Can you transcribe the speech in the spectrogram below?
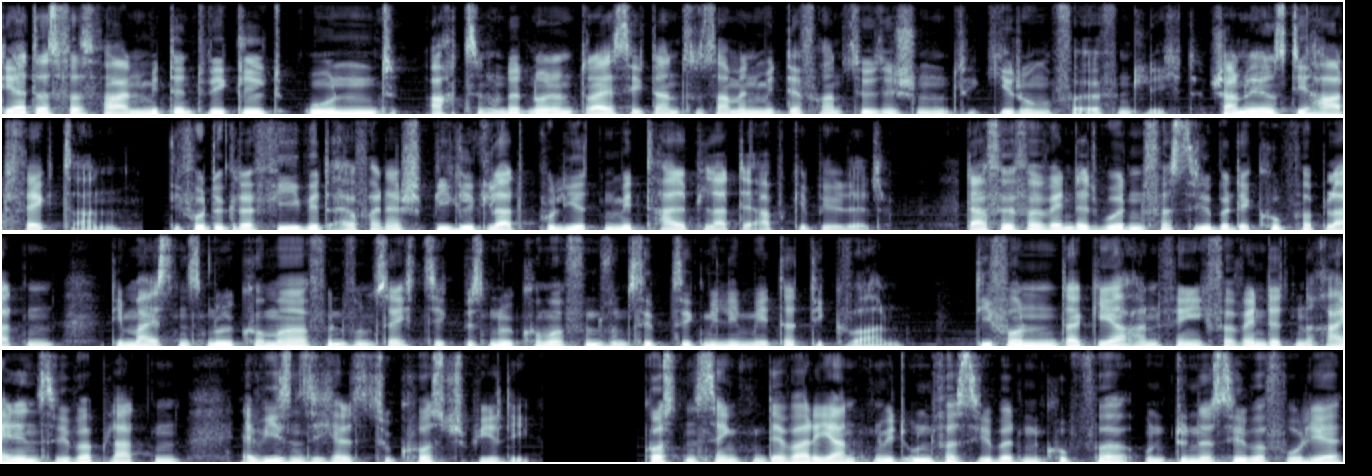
Der hat das Verfahren mitentwickelt und 1839 dann zusammen mit der französischen Regierung veröffentlicht. Schauen wir uns die Hard Facts an. Die Fotografie wird auf einer spiegelglatt polierten Metallplatte abgebildet. Dafür verwendet wurden versilberte Kupferplatten, die meistens 0,65 bis 0,75 mm dick waren. Die von Daguerre anfänglich verwendeten reinen Silberplatten erwiesen sich als zu kostspielig. Kostensenkende Varianten mit unversilbertem Kupfer und dünner Silberfolie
